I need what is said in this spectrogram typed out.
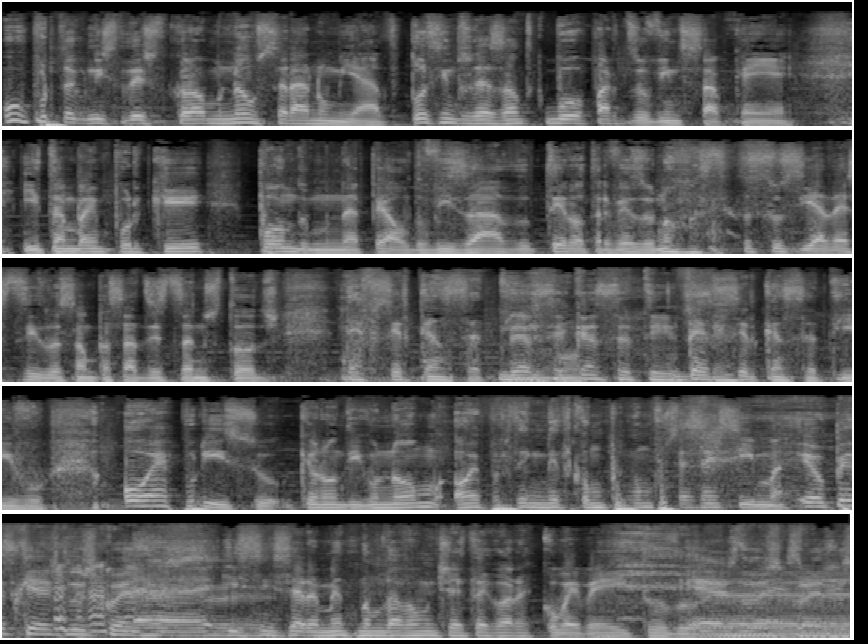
o protagonista deste cromo não será nomeado, pela simples razão de que boa parte dos ouvintes sabe quem é. E também porque, pondo-me na pele do visado, ter outra vez o nome associado a esta situação passados estes anos todos deve ser cansativo. Deve ser cansativo. Deve sim. ser cansativo. Ou é por isso que eu não digo o nome, ou é porque tenho medo que me ponham um processo em cima. Eu penso que é as duas coisas. Ah, e sinceramente não me dava muito jeito agora com o bebê e tudo. É as duas Ah, coisas.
